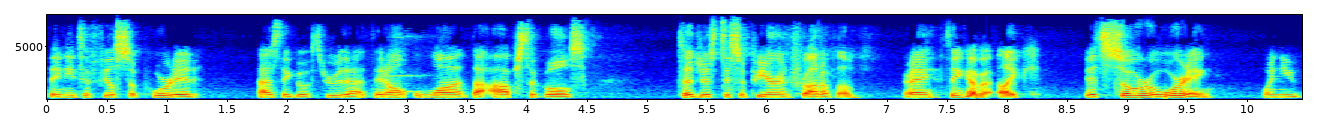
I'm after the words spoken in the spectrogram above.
they need to feel supported as they go through that. They don't want the obstacles to just disappear in front of them, right? Think about like it's so rewarding when you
